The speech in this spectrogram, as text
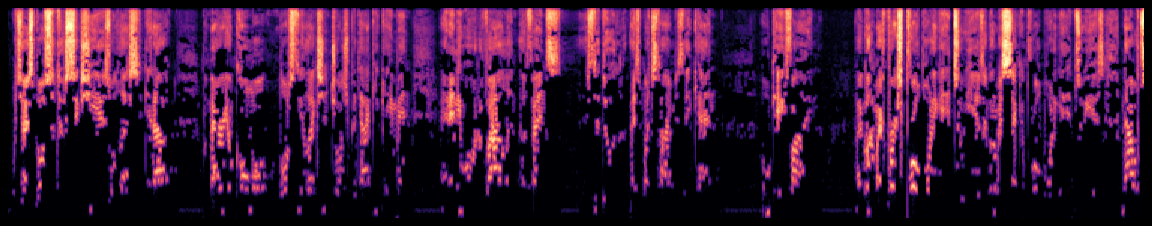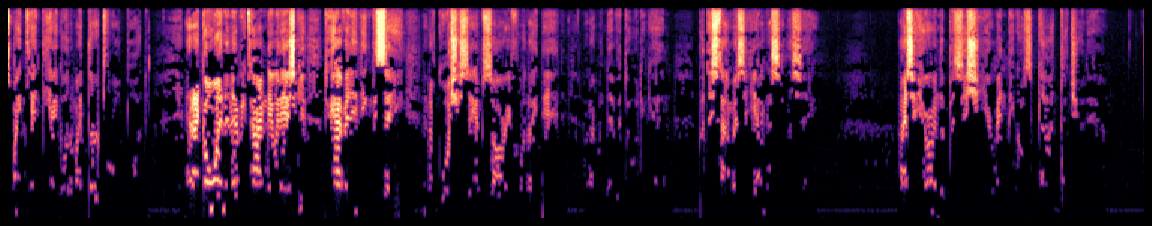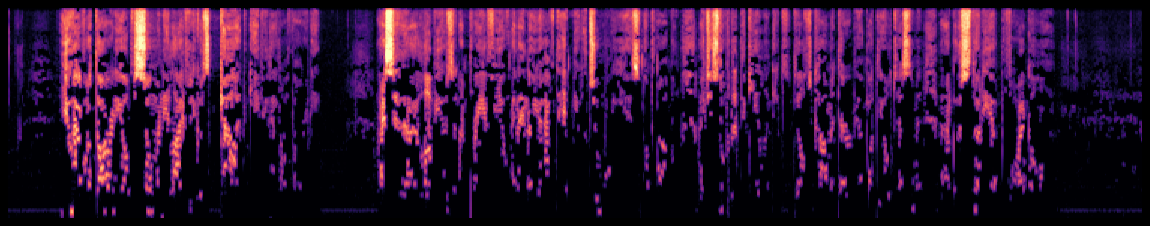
which I was supposed to do six years or less to get out. But Mario Cuomo lost the election, George Pataki came in, and anyone with a violent offense is to do as much time as they can. Okay, fine. I go to my first parole board, I get in two years. I go to my second parole board, I get in two years. Now it's my 10th year, I go to my third parole board. And I go in, and every time they would ask you, Do you have anything to say? And of course, you say, I'm sorry for what I did, but I would never do it again. But this time I said, Yeah, I got something to say. I said, You're in the position you're in because God put you there. You have authority over so many lives because God gave you that authority. I said, I love you and I'm praying for you, and I know you have to hit me for two more years, no problem. I just ordered the Keil and Delitzsch commentary about the Old Testament, and I'm going study it before I go home.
